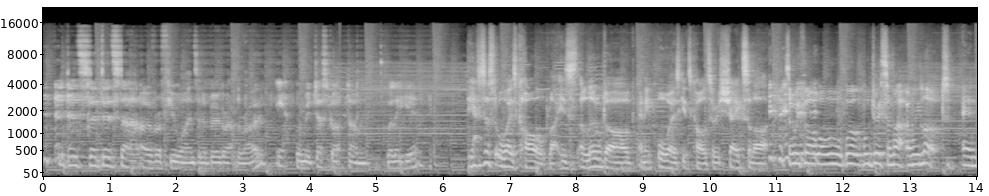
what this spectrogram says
it did. It did start over a few wines and a burger up the road. Yeah. When we just got um, Willie here. Yeah. He's just always cold. Like he's a little dog, and he always gets cold, so he shakes a lot. so we thought, well, we'll, we'll, we'll dress him up, and we looked, and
